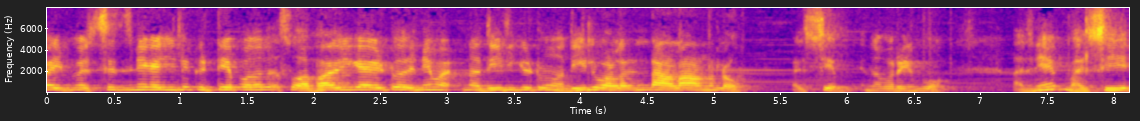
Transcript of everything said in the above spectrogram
കൈ മത്സ്യത്തിന്റെ കയ്യിൽ കിട്ടിയപ്പോൾ അത് സ്വാഭാവികമായിട്ടും അതിനെ നദിയിലേക്ക് ഇട്ടു. നദിയിൽ വളരേണ്ട ആളാണല്ലോ മത്സ്യം എന്ന് പറയുമ്പോൾ. അതിനെ മത്സ്യ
